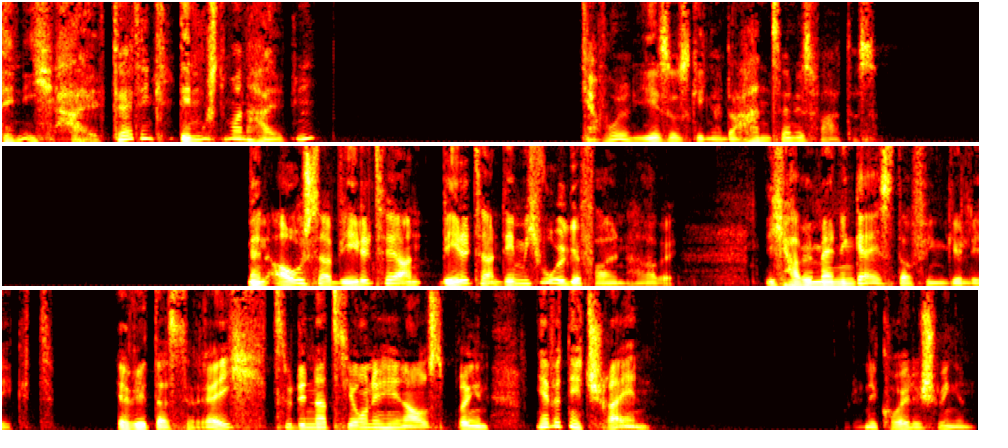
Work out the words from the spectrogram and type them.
Den ich halte? Den, den musste man halten? Jawohl, Jesus ging an der Hand seines Vaters mein Auserwählter, an, Wählter, an dem ich wohlgefallen habe. Ich habe meinen Geist auf ihn gelegt. Er wird das Recht zu den Nationen hinausbringen. Er wird nicht schreien oder eine Keule schwingen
